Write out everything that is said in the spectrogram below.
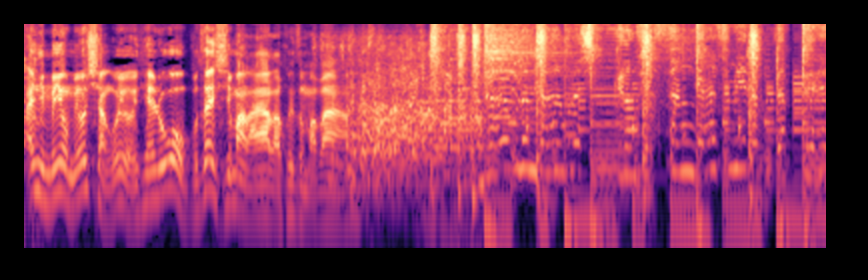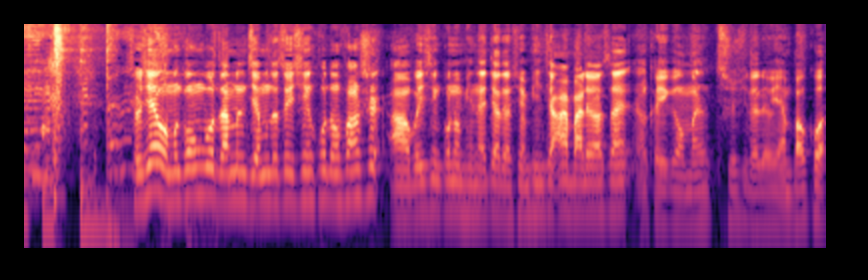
哎，你们有没有想过，有一天如果我不在喜马拉雅了，会怎么办啊？首先，我们公布咱们节目的最新互动方式啊，微信公众平台调调全拼加二八六幺三，然后可以给我们持续的留言，包括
